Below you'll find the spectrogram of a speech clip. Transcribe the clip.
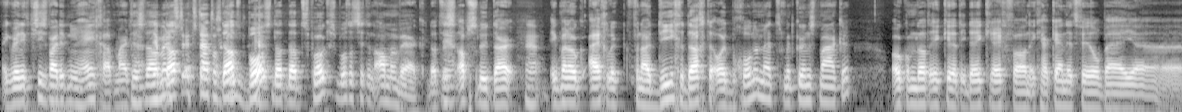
Ik weet niet precies waar dit nu heen gaat, maar het is wel ja, dat, het, het staat als dat bos, dat, dat sprookjesbos, dat zit in al mijn werk. Dat is Ja. absoluut daar. Ik ben ook eigenlijk vanuit die gedachte ooit begonnen met, met kunst maken. Ook omdat ik het idee kreeg van, ik herken dit veel bij, eh,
